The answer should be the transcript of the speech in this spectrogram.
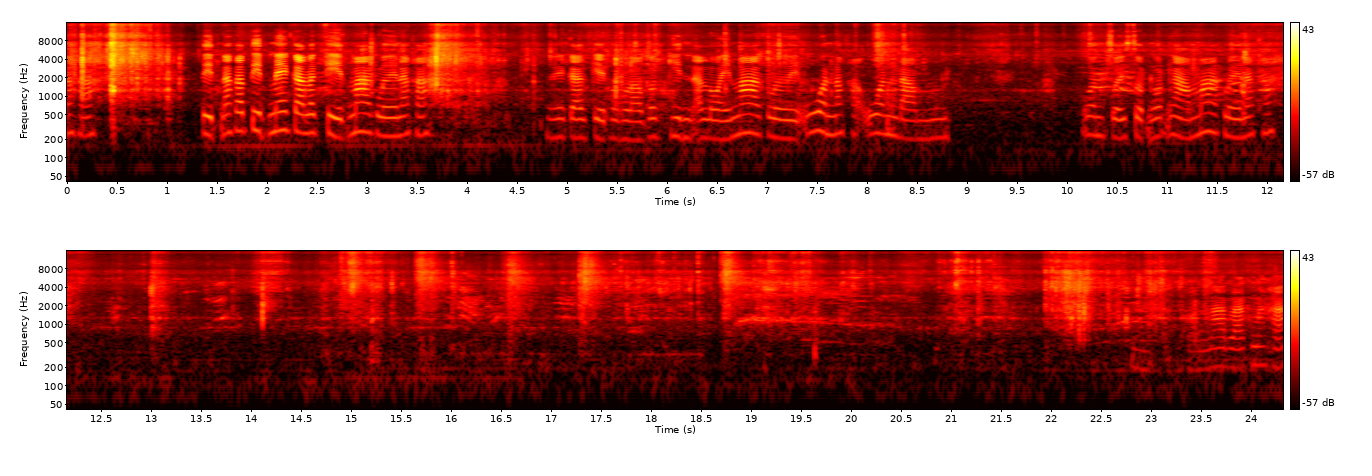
นะคะ ติดนะคะติดแม่กาลเกตมากเลยนะคะแม่กาลเกตของเราก็กินอร่อยมากเลย อ้วนนะคะ อ้วนดำอ้วนสวยสดงดงามมากเลยนะคะ ความน่า รักนะคะ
